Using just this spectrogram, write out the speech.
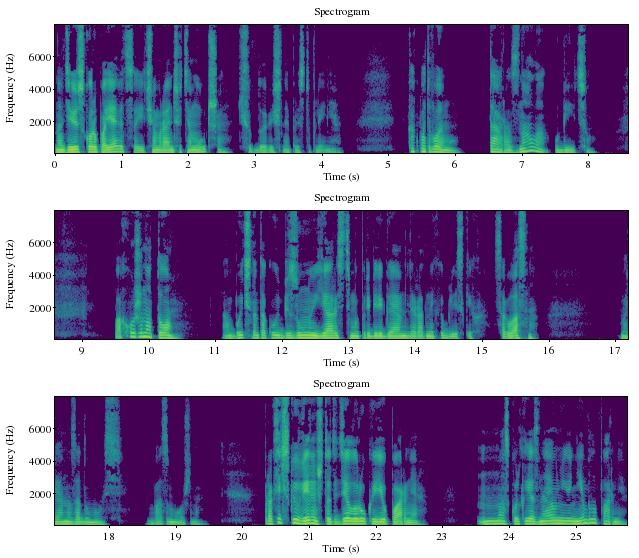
Надеюсь, скоро появится, и чем раньше, тем лучше. Чудовищное преступление. Как по-твоему, Тара знала убийцу? Похоже на то. Обычно такую безумную ярость мы приберегаем для родных и близких. Согласна? Марианна задумалась. Возможно. Практически уверен, что это дело рук ее парня. Насколько я знаю, у нее не было парня.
